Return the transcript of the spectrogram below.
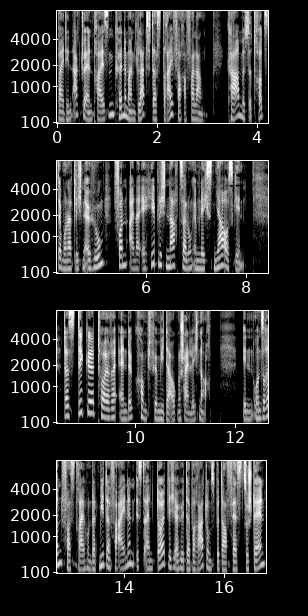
Bei den aktuellen Preisen könne man glatt das Dreifache verlangen. K. müsse trotz der monatlichen Erhöhung von einer erheblichen Nachzahlung im nächsten Jahr ausgehen. Das dicke, teure Ende kommt für Mieter augenscheinlich noch. In unseren fast 300 Mietervereinen ist ein deutlich erhöhter Beratungsbedarf festzustellen,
